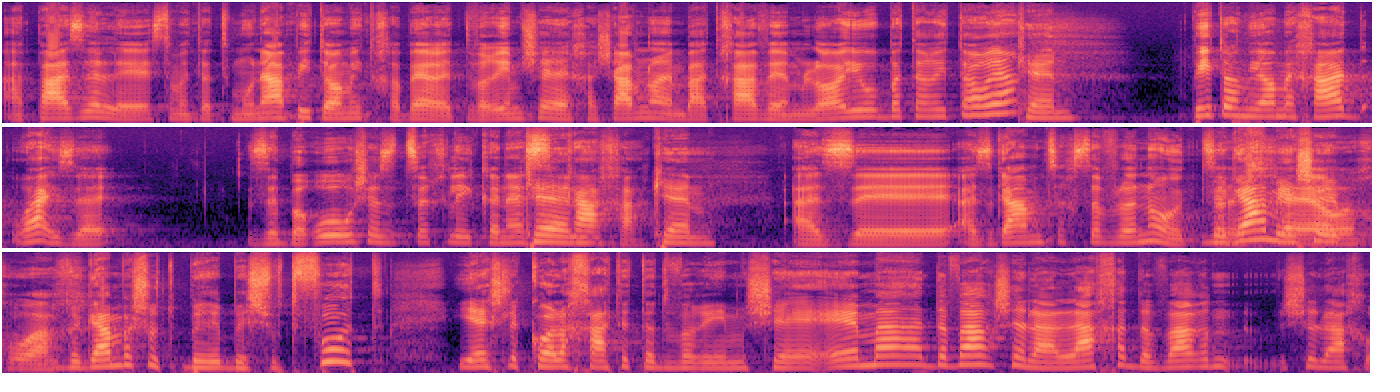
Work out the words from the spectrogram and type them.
הפאזל, אה, זאת אומרת, התמונה פתאום מתחברת. דברים שחשבנו עליהם בהתחלה והם לא היו בטריטוריה, כן, פתאום יום אחד, וואי, זה, זה ברור שזה צריך להיכנס כן, ככה. כן. אז, אה, אז גם צריך סבלנות, וגם צריך אה, אורך רוח. וגם בשוט, ב- בשותפות, יש לכל אחת את הדברים שהם הדבר שלה. לך הדבר שלך,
